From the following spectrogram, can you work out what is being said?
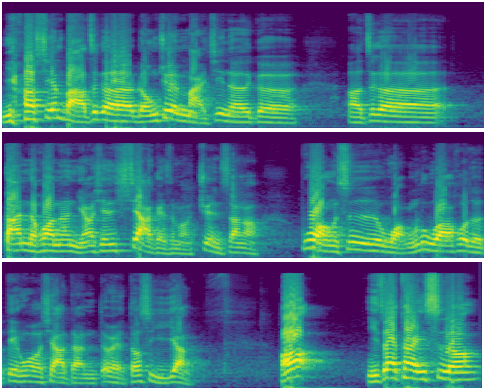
你要先把这个融券买进的这个呃这个。单的话呢，你要先下给什么券商啊？不管是网络啊或者电话下单，对不对？都是一样。好，你再看一次哦。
